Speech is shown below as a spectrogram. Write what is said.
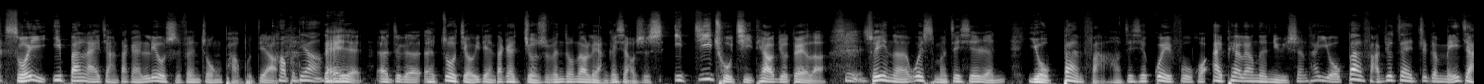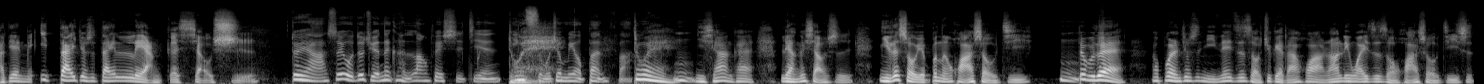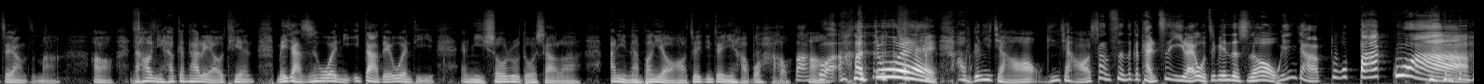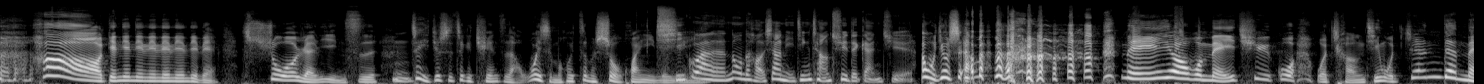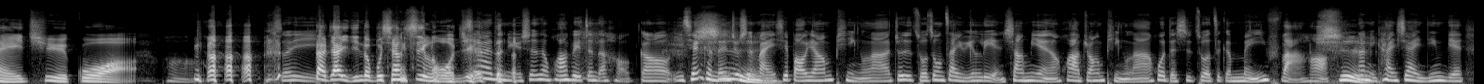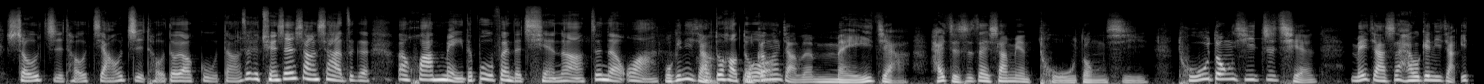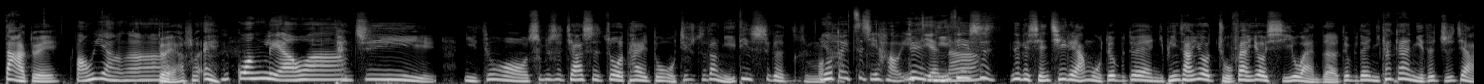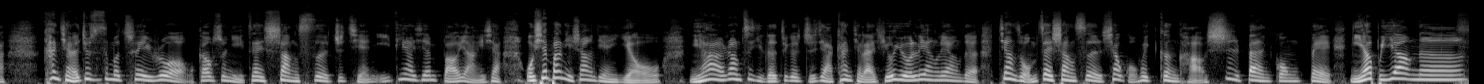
所以一般来讲，大概六十分钟跑不掉。跑不掉，对对，呃，这个呃，坐久一点，大概九十分钟到两个小时，是一基础起跳就对了。是所以呢，为什么这些人有办法哈、这些贵妇或爱漂亮的女生，她有办法就在这个美甲店里面一待就是待两个小时。对啊，所以我就觉得那个很浪费时间，因此我就没有办法。对，嗯你想想看，两个小时，你的手也不能划手机，嗯，对不对？要不然就是你那只手去给他画，然后另外一只手划手机，是这样子吗？好、然后你还要跟他聊天，美甲师会问你一大堆问题，哎，你收入多少了？啊，你男朋友哦，最近对你好不好？好八卦啊啊！对啊，我跟你讲哦，我跟你讲哦，上次那个谭志怡来我这边的时候，我跟你讲多八卦，好、点点点点点点点点，说人隐私，嗯这也就是这个圈子啊，为什么会这么受欢迎的原因。奇怪了，弄得好像你经常去的感觉。啊，我就是啊，不不不，没有，我没去过，我澄清，我真的没去过，哦，所以大家已经都不相信了，我觉得现在的。女生的花费真的好高，以前可能就是是买一些保养品啦，就是着重在于脸上面啊，化妆品啦，或者是做这个美发哈。是那你看现在已经连手指头、脚趾头都要顾到，这个全身上下这个要花美的部分的钱啊，真的哇，我跟你讲，好多好多哦我刚刚讲的美甲，还只是在上面涂东西，涂东西之前，美甲师还会跟你讲一大堆。保养啊，对，，他说：“哎、光疗啊，谭志毅，你做是不是家事做太多？我就知道你一定是个什么你要对自己好一点、啊，你一定是那个贤妻良母，对不对？你平常又煮饭又洗碗的，对不对？你看看你的指甲，看起来就是这么脆弱。我告诉你，在上色之前一定要先保养一下。我先帮你上点油，你要让自己的这个指甲看起来油油亮亮的，这样子我们再上色效果会更好，事半功倍。你要不要呢？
